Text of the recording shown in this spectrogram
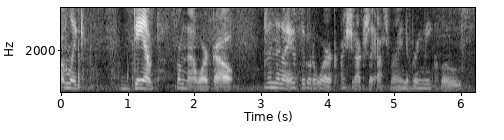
I'm like damp from that workout. And then I have to go to work. I should actually ask Ryan to bring me clothes.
